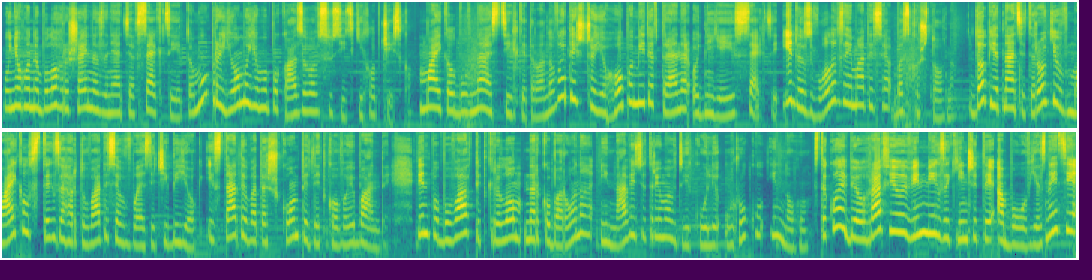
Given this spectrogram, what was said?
У нього не було грошей на заняття в секції, тому прийому йому показував сусідський хлопчисько. Майкл був настільки талановитий, що його помітив тренер однієї з секцій і дозволив займатися безкоштовно. До 15 років Майкл встиг загартуватися в безлічі бійок і стати ватажком підліткової банди. Він побував під крилом наркобарона і навіть отримав дві кулі у руку і ногу. З такою біографією він міг закінчити або у в'язниці,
